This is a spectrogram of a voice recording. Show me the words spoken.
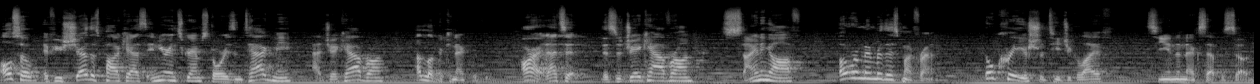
Also, if you share this podcast in your Instagram stories and tag me at Jake Havron, I'd love to connect with you. All right, that's it. This is Jake Havron signing off. Oh, remember this, my friend. Go create your strategic life. See you in the next episode.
